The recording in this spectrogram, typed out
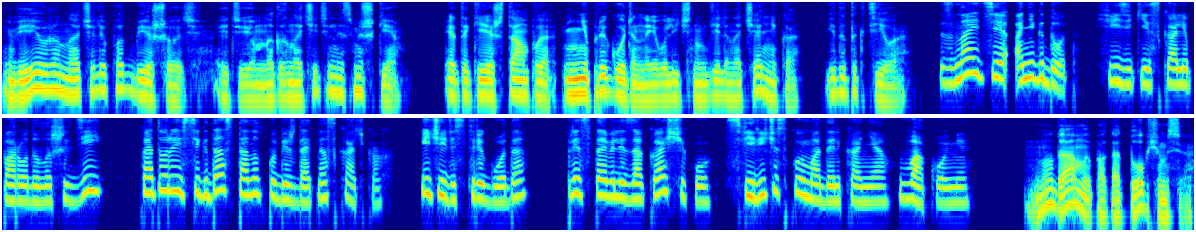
Веи уже начали подбешивать эти ее многозначительные смешки. Этакие штампы непригоден на его личном деле начальника и детектива. Знаете анекдот? Физики искали породу лошадей, которые всегда станут побеждать на скачках. И через три года представили заказчику сферическую модель коня в вакууме. «Ну да, мы пока топчемся»,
